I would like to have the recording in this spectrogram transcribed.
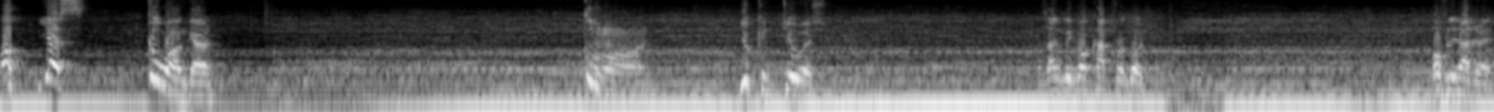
Oh, yes! Go on, girl. Go on. You can do it. As long as we've no cops, we're good. Hopefully not today.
